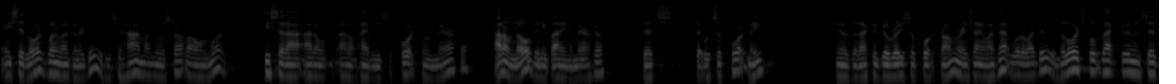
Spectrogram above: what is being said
And he said, Lord, what am I going to do? He said, How am I going to start my own work? He said, I, I, don't, I don't have any support from America. I don't know of anybody in America that's, that would support me, you know, that I could go raise support from or anything like that. What do I do? And the Lord spoke back to him and said,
